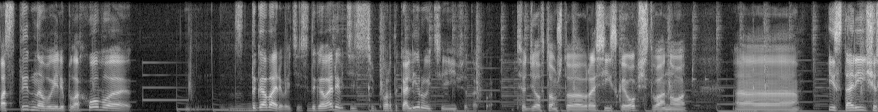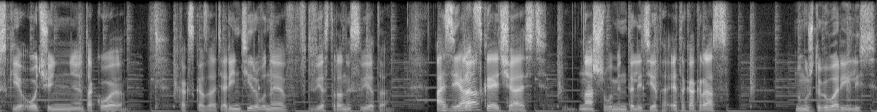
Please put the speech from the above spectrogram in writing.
постыдного или плохого. Договаривайтесь, договаривайтесь, протоколируйте и все такое. Все дело в том, что российское общество, оно э, исторически очень такое, как сказать, ориентированное в две стороны света. Азиатская часть нашего менталитета, это как раз, ну мы же договорились,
